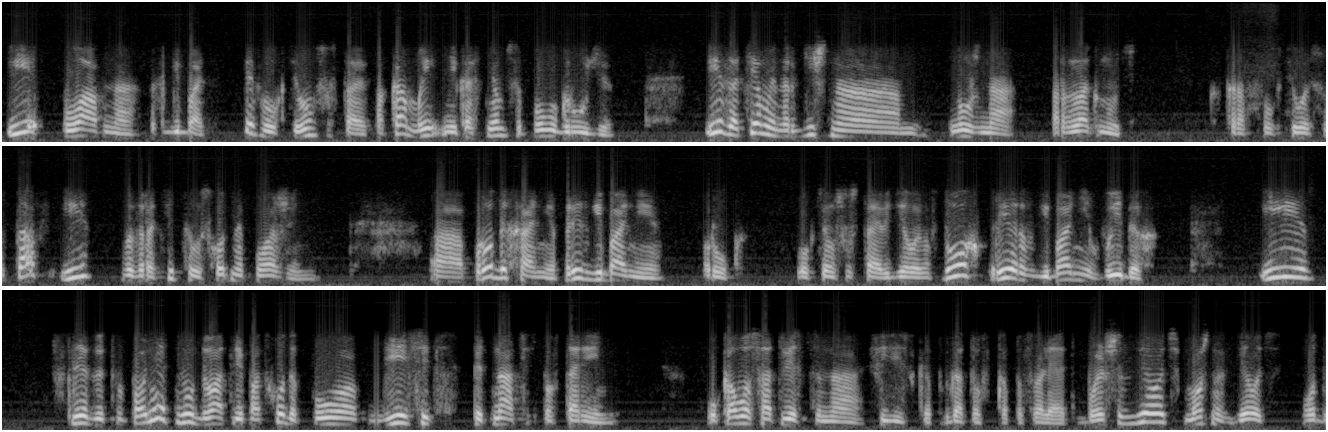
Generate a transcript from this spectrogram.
и плавно сгибать в локтевом суставе, пока мы не коснемся полугрудью. И затем энергично нужно разогнуть как раз локтевой сустав и возвратиться в исходное положение. А, про дыхание. При сгибании рук в локтевом суставе делаем вдох, при разгибании выдох. И следует выполнять ну, 2-3 подхода по 10-15 повторений. У кого, соответственно, физическая подготовка позволяет больше сделать, можно сделать от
